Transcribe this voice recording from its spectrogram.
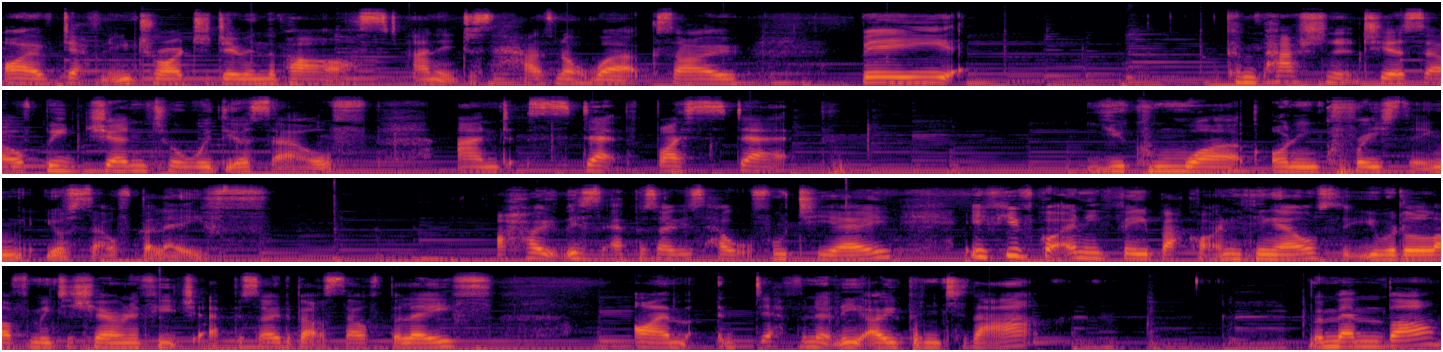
I've definitely tried to do in the past and it just has not worked. So be compassionate to yourself, be gentle with yourself, and step by step, you can work on increasing your self belief. I hope this episode is helpful to you. If you've got any feedback or anything else that you would love me to share in a future episode about self belief, I'm definitely open to that. Remember,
